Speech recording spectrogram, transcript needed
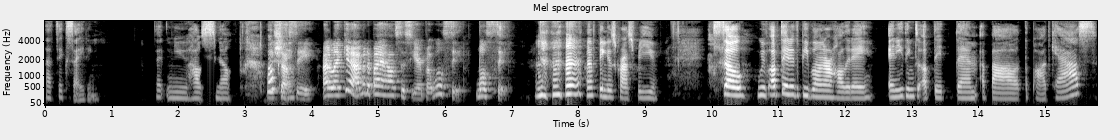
That's exciting. That new house smell. We Okay. shall see. I'm like, yeah, I'm going to buy a house this year, but we'll see. We'll see. Fingers crossed for you. So we've updated the people on our holiday. Anything to update them about the podcast?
